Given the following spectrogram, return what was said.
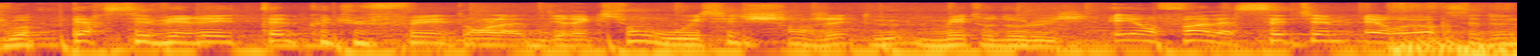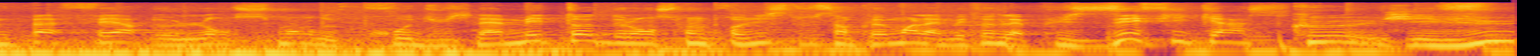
dois persévérer tel que tu fais dans la direction ou essayer de changer de méthodologie? Et enfin, la septième erreur, c'est de ne pas faire de lancement de produits. La méthode de lancement de produits, c'est tout simplement la méthode la plus efficace que j'ai vue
